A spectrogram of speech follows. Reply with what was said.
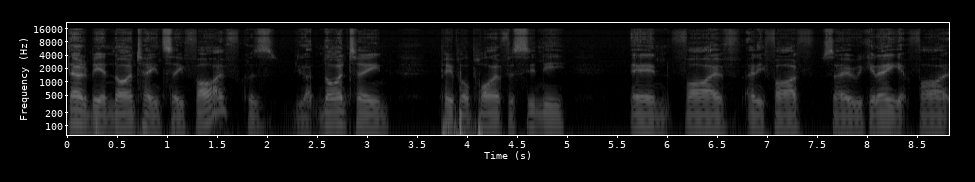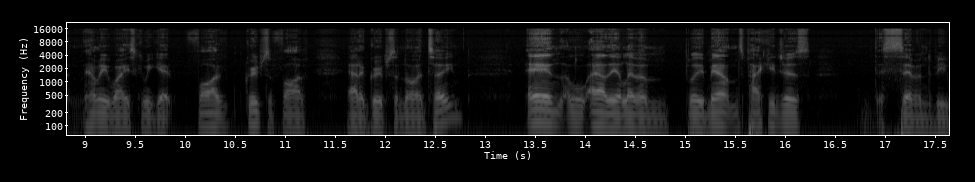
that would be a 19C5 because you got 19 people applying for Sydney and five, only five. So we can only get five. How many ways can we get? Five groups of five out of groups of 19. And out of the 11 Blue Mountains packages, there's seven to be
